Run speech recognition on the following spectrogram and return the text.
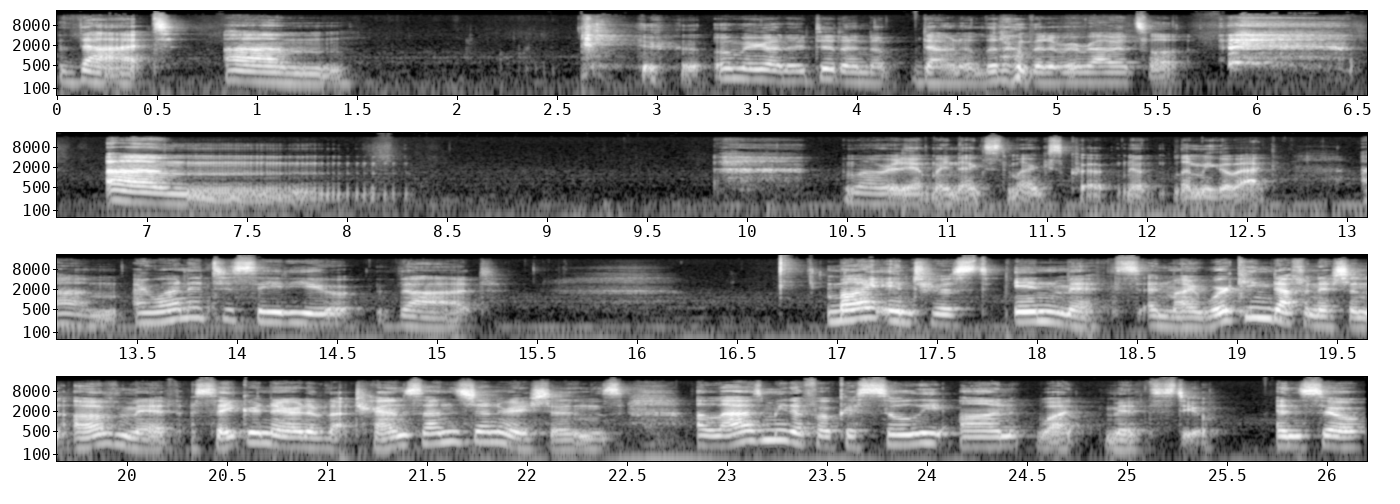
that. Um, oh my god, I did end up down a little bit of a rabbit hole. Um, I'm already at my next Marx quote. No, let me go back. Um, I wanted to say to you that my interest in myths and my working definition of myth, a sacred narrative that transcends generations, allows me to focus solely on what myths do. And so,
